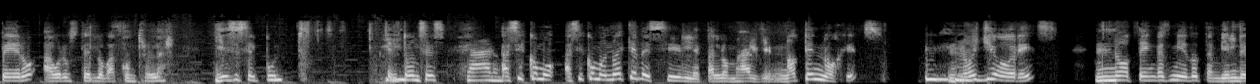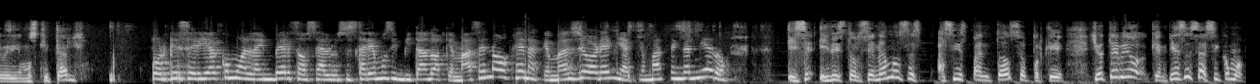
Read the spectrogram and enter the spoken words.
pero ahora usted lo va a controlar. Y ese es el punto. Entonces, así como, así como no hay que decirle, Paloma, a alguien, no te enojes, no llores, no tengas miedo, también deberíamos quitarlo porque sería como a la inversa, o sea, los estaríamos invitando a que más se enojen, a que más lloren y a que más tengan miedo. Y, y distorsionamos así espantoso, porque yo te veo que empiezas así como,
